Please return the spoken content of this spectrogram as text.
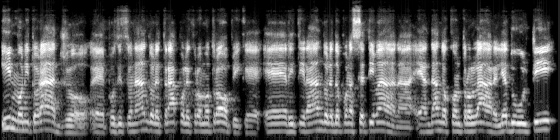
il monitoraggio, eh, posizionando le trappole cromotropiche e ritirandole dopo una settimana e andando a controllare gli adulti,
